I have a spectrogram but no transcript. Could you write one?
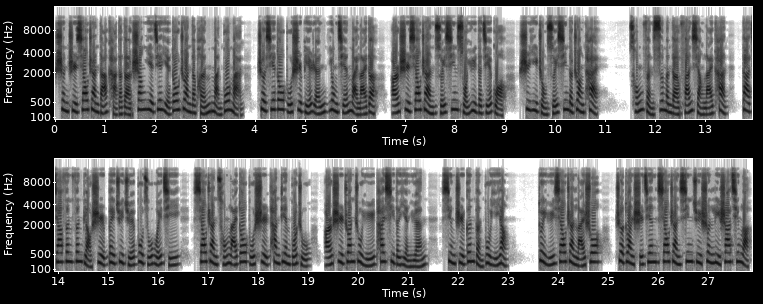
甚至肖战打卡的的商业街也都赚得盆满钵满，这些都不是别人用钱买来的，而是肖战随心所欲的结果，是一种随心的状态。从粉丝们的反响来看，大家纷纷表示被拒绝不足为奇。肖战从来都不是探店博主，而是专注于拍戏的演员，性质根本不一样。对于肖战来说，这段时间肖战新剧顺利杀青了。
